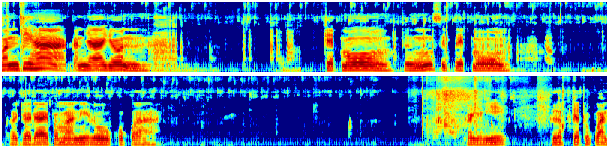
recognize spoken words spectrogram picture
วันที่ห้ากันยายน เจ็ดโมงถึงสิบเอ็ดโมงก็จะได้ประมาณนี้โลกว่าก็อย่างนี้เกือบจะทุกวัน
